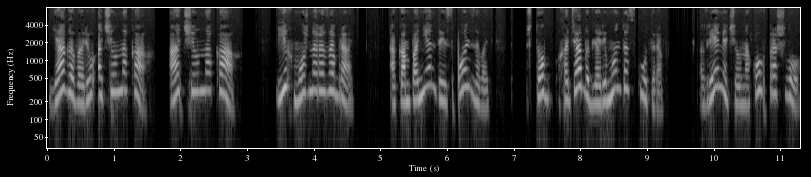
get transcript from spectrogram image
Я говорю о челноках. О челноках. Их можно разобрать, а компоненты использовать, чтоб хотя бы для ремонта скутеров. Время челноков прошло.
